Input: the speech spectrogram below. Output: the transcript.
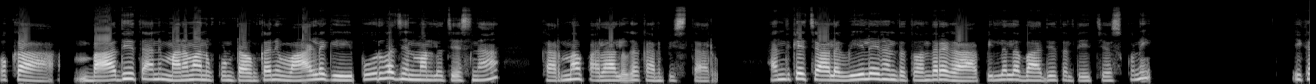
ఒక బాధ్యత అని మనం అనుకుంటాం కానీ వాళ్ళకి పూర్వజన్మంలో చేసిన కర్మ ఫలాలుగా కనిపిస్తారు. అందుకే చాలా వీలైనంత తొందరగా పిల్లల బాధ్యతలు తీర్చేసుకుని ఇక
